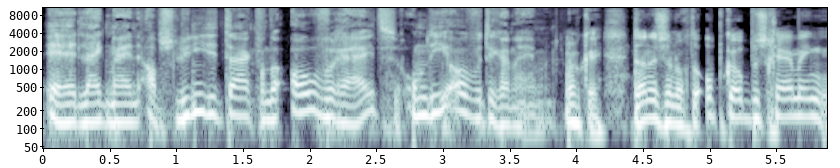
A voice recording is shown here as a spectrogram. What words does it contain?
Het lijkt mij absoluut niet de taak van de overheid om die over te gaan nemen. Oké, dan is er nog de opkoopbescherming.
